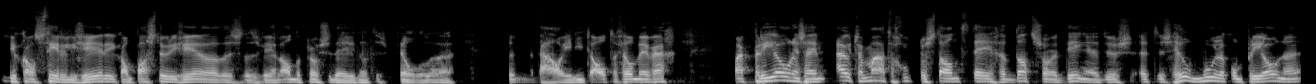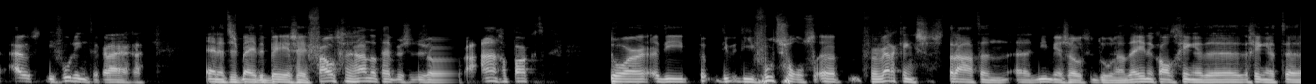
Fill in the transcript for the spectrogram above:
je kan steriliseren, je kan pasteuriseren. Dat is, dat is weer een ander procedé. Dat is veel, daar haal je niet al te veel mee weg. Maar prionen zijn uitermate goed bestand tegen dat soort dingen. Dus het is heel moeilijk om prionen uit die voeding te krijgen. En het is bij de BSE fout gegaan. Dat hebben ze dus ook aangepakt. Door die, die, die voedselverwerkingsstraten uh, uh, niet meer zo te doen. Aan de ene kant ging, de, ging het uh,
